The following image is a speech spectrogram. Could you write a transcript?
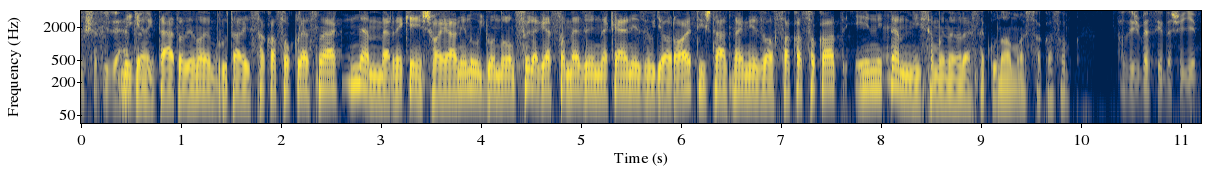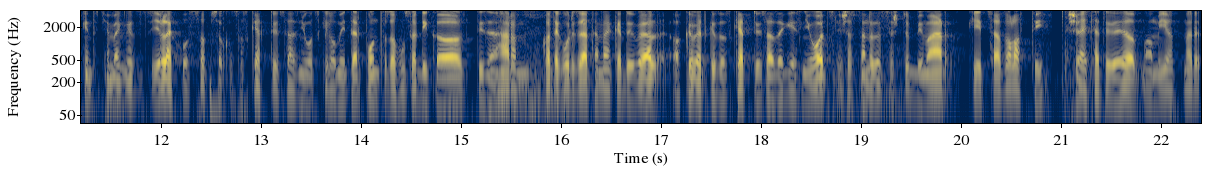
az a 17. Igen, tehát azért nagyon brutális szakaszok lesznek. Nem mernék én is ajánlani, én úgy gondolom, főleg ezt a mezőnynek elnézve ugye a rajtlistát, megnézve a szakaszokat, én itt nem hiszem, hogy nagyon lesznek unalmas szakaszok. Az is beszédes egyébként, hogyha megnézed, hogy a leghosszabb szakasz az 208 km, pont az a 20 a 13 kategorizált emelkedővel, a következő az 200,8, és aztán az összes többi már 200 alatti sejthető, amiatt, mert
